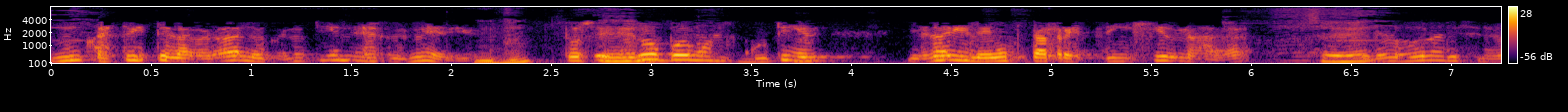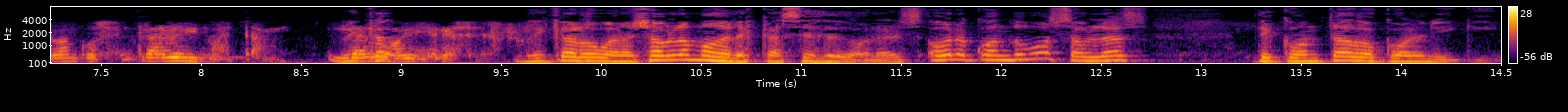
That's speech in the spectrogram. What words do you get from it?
nunca es triste la verdad, lo que no tiene es remedio. Ujú. Entonces, Eh, no podemos discutir, y a nadie le gusta restringir nada, Sí. pero los dólares en el Banco Central hoy no están. Y Rica- algo había que hacer. Ricardo, bueno, ya hablamos de la escasez de dólares. Ahora, cuando vos hablas de contado con liqui,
